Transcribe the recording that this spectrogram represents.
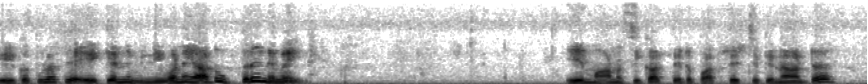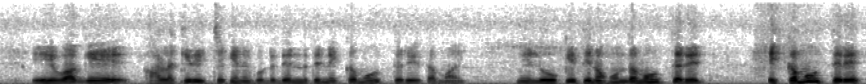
ඒක තුලත් ඒ කියන්නේ නිවන යාට උත්තරේ නෙමෙයි. ඒ මානසිකත්වයටපත් වෙච්ච කෙනාට ඒ වගේ කලකිරිච්ච කෙනෙකුට දෙන්න තියෙන එකම උත්තරේ තමයි මේ ලෝකේ තියෙන හොඳම උත්තරෙත් එකම උත්තරෙත්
